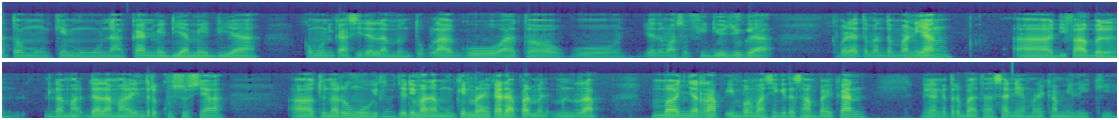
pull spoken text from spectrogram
atau mungkin menggunakan media-media komunikasi dalam bentuk lagu ataupun ya termasuk video juga kepada teman-teman yang uh, difabel dalam dalam hal ini terkhususnya uh, tunarungu gitu. Jadi mana mungkin mereka dapat menerap menyerap informasi yang kita sampaikan dengan keterbatasan yang mereka miliki.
